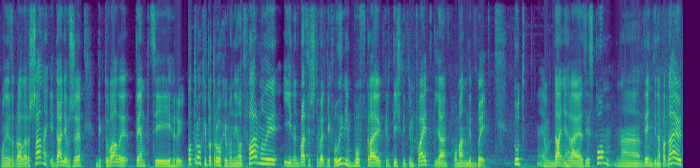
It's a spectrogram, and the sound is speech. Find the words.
Вони забрали Рошана і далі вже диктували темп цієї гри. Потрохи-потрохи вони от фармили, і на 24-й хвилині був вкрай критичний тімфайт для команди Бейт. Тут Даня грає з віспом, на Денді нападають,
